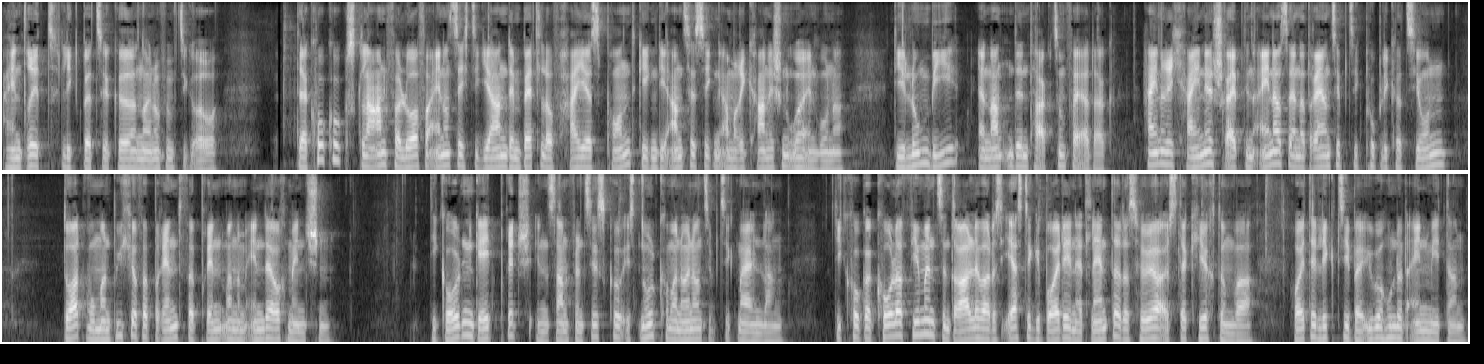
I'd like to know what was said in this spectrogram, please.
Eintritt liegt bei ca. 59 Euro. Der Kuckucks-Clan verlor vor 61 Jahren den Battle of Hayes Pond gegen die ansässigen amerikanischen Ureinwohner. Die Lumbi ernannten den Tag zum Feiertag. Heinrich Heine schreibt in einer seiner 73 Publikationen, Dort, wo man Bücher verbrennt, verbrennt man am Ende auch Menschen. Die Golden Gate Bridge in San Francisco ist 0,79 Meilen lang. Die Coca-Cola-Firmenzentrale war das erste Gebäude in Atlanta, das höher als der Kirchturm war. Heute liegt sie bei über 101 Metern.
